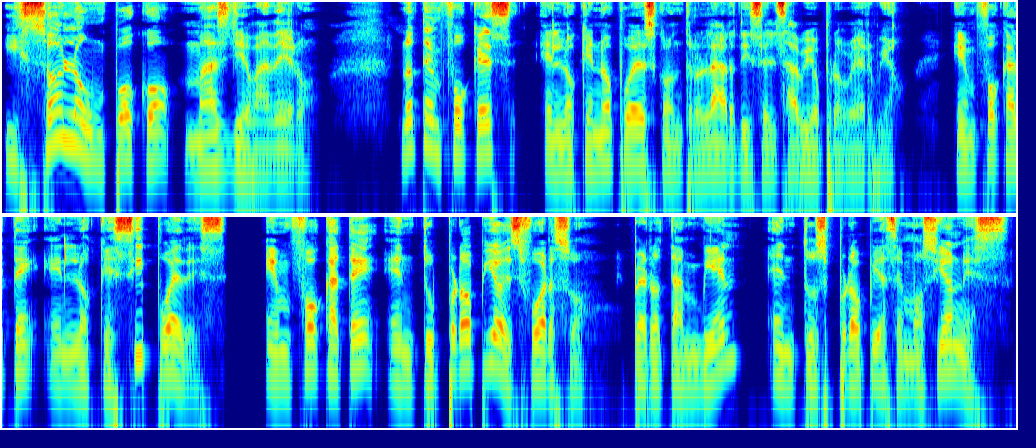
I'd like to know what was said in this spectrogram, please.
y solo un poco más llevadero. No te enfoques en lo que no puedes controlar, dice el sabio proverbio. Enfócate en lo que sí puedes. Enfócate en tu propio esfuerzo, pero también en tus propias emociones.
